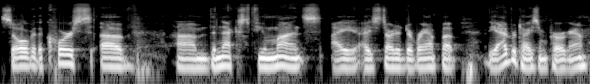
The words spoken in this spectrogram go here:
So over the course of um, the next few months, I, I, started to ramp up the advertising program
